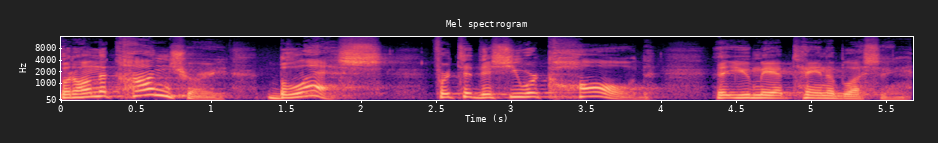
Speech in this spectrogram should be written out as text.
but on the contrary, bless, for to this you were called, that you may obtain a blessing.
